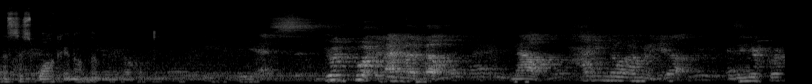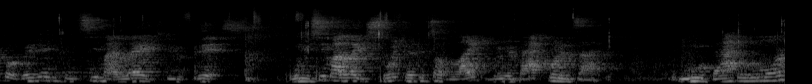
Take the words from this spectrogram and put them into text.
Let's just walk in on them. Yes. Good foot, the back of the belt. Now, how do you know when I'm going to get up? Because in your peripheral vision, you can see my legs do this. When you see my legs switch, make yourself light, bring your back foot inside. Move back a little more.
